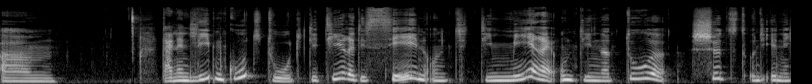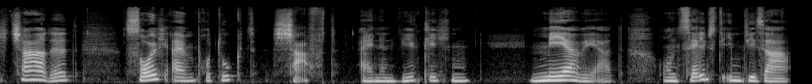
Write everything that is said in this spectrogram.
ähm, deinen Lieben gut tut, die Tiere, die sehen und die Meere und die Natur schützt und ihr nicht schadet, solch ein Produkt schafft einen wirklichen Mehrwert. Und selbst in dieser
